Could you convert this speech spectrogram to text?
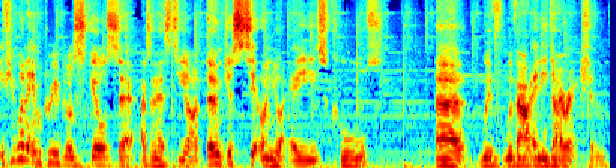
if you want to improve your skill set as an SDR, don't just sit on your AE's calls uh, with without any direction.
